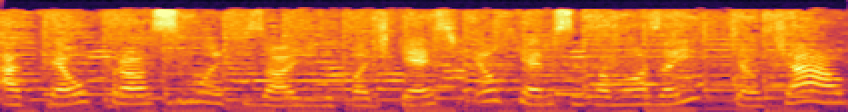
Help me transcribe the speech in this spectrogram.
até o próximo episódio do podcast. Eu quero ser famosa aí. Tchau, tchau.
